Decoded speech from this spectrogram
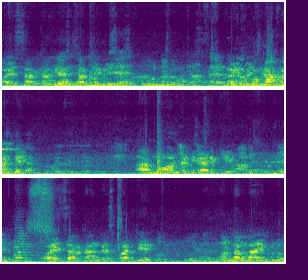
వైఎస్ఆర్ కాంగ్రెస్ పార్టీని నడిపించినటువంటి ఆర్ మోహన్ రెడ్డి గారికి వైఎస్ఆర్ కాంగ్రెస్ పార్టీ మండల నాయకులు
